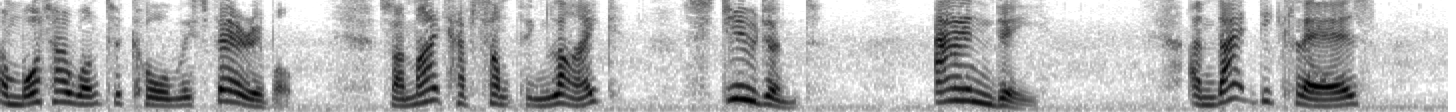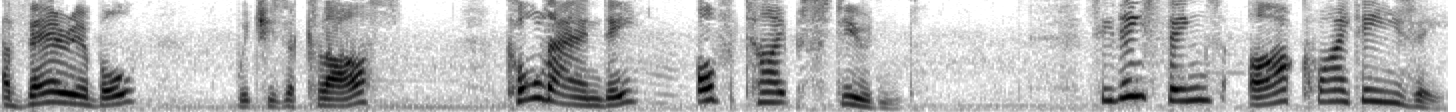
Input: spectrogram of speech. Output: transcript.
and what I want to call this variable. So I might have something like student, Andy, and that declares a variable, which is a class, called Andy of type student. See, these things are quite easy.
